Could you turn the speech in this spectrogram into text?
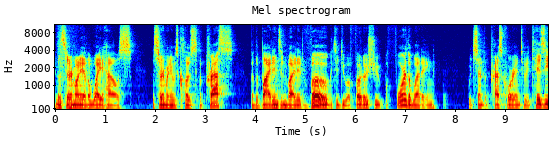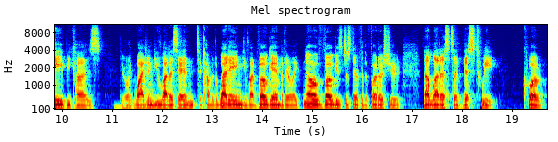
in a ceremony at the White House. The ceremony was closed to the press, but the Bidens invited Vogue to do a photo shoot before the wedding, which sent the press corps into a tizzy because they were like, why didn't you let us in to cover the wedding? You let Vogue in, but they were like, no, Vogue is just there for the photo shoot. That led us to this tweet quote,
